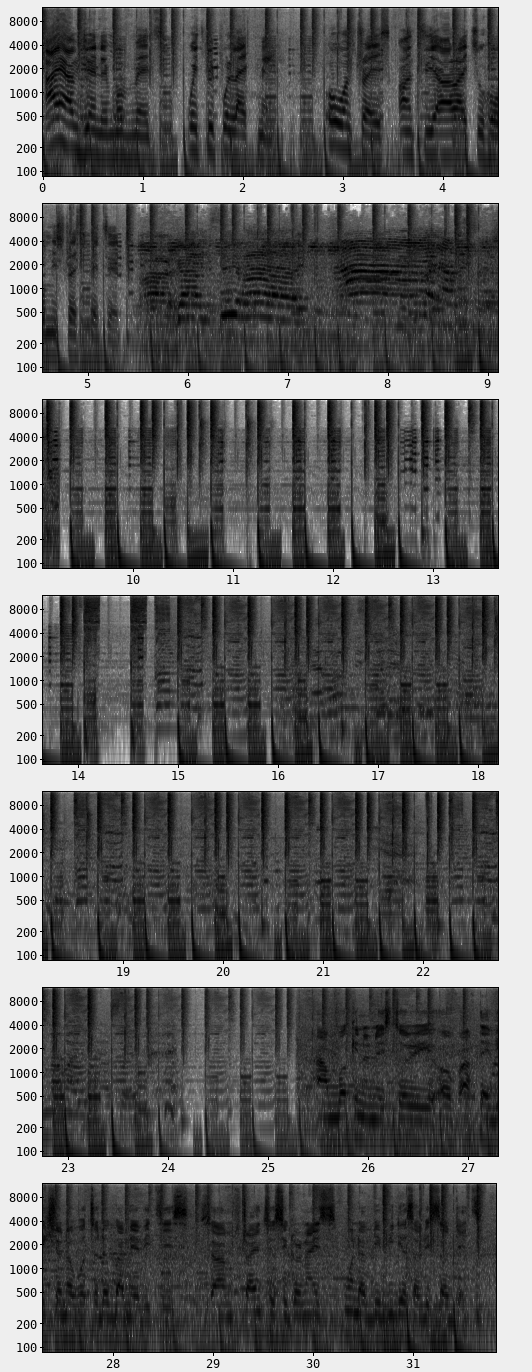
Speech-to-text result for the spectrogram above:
I have joined a movement with people like me who won't rest until our right to home is respected. Uh, guys, say hi. I'm working on a story of after eviction of Otodo-Gbame evictees. So I'm trying to synchronize one of the videos of the subject.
